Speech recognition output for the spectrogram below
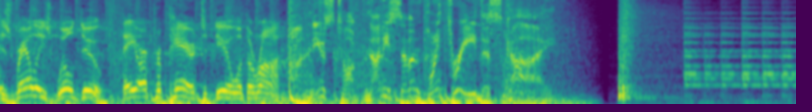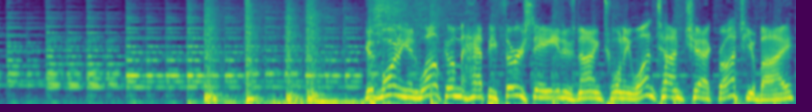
Israelis will do. They are prepared to deal with Iran. On News Talk 97.3 The Sky. Good morning and welcome. Happy Thursday. It is 921. Time check brought to you by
